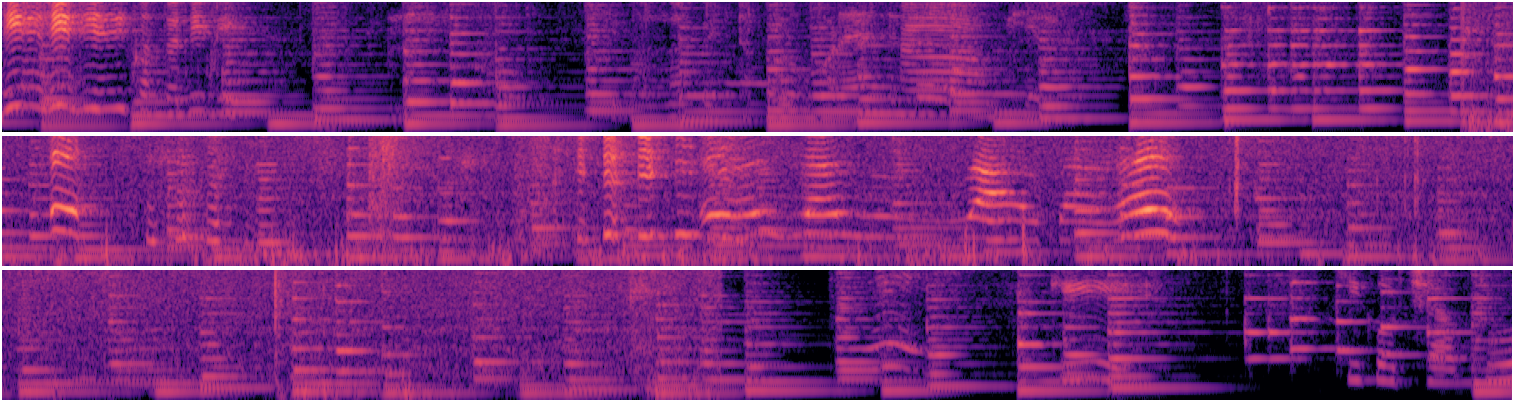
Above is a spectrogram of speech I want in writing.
দিদি দিদি দিদি কত দিদি? করছে আব্বু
